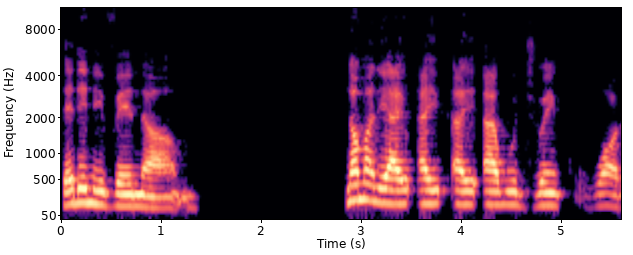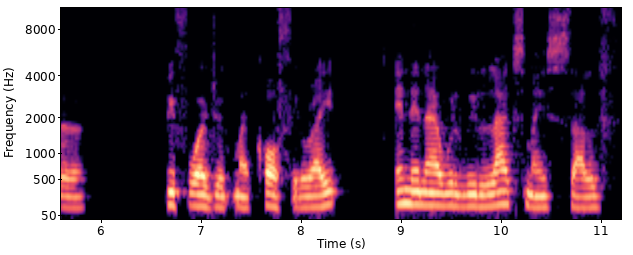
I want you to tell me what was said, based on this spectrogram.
they didn't even um normally I, I i i would drink water before i drink my coffee right? And then I will relax myself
